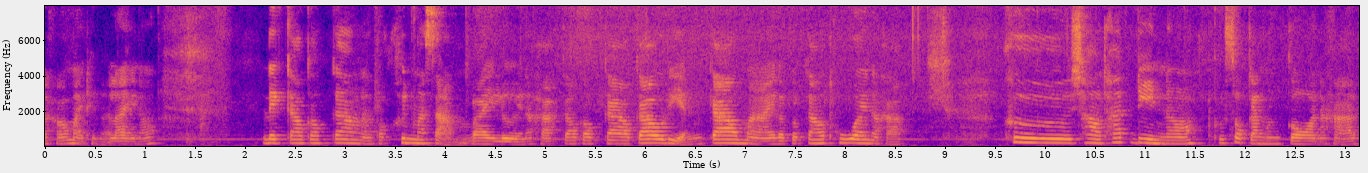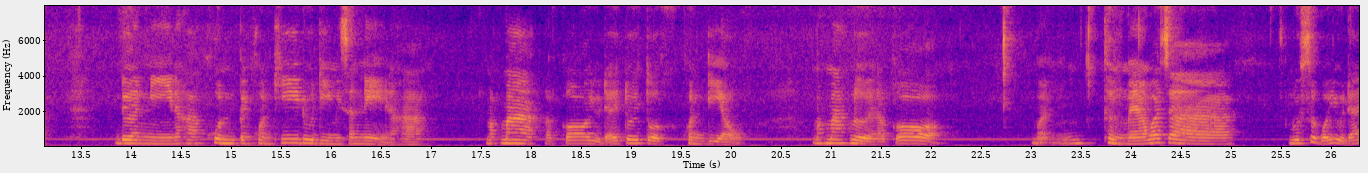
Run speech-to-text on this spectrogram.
นะคะ หมายถึงอะไรเนาะ เลข 999 นะเพราะขึ้นมา 3 ใบเลยนะคะ 999 9 เหรียญ 9 ไม้ แล้วก็ 9 ถ้วยนะคะ คือชาวธาตุดินเนาะพฤษภกันมังกรนะคะ เดือนนี้นะคะ คุณเป็นคนที่ดูดีมีเสน่ห์นะคะ มากๆ แล้วก็อยู่ได้ด้วยตัวคนเดียว มากๆเลยแล้วก็เหมือนถึงแม้ว่าจะรู้สึกว่าอยู่ได้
